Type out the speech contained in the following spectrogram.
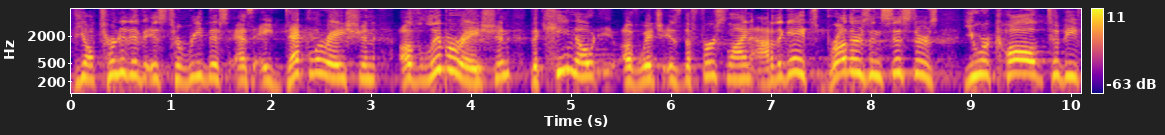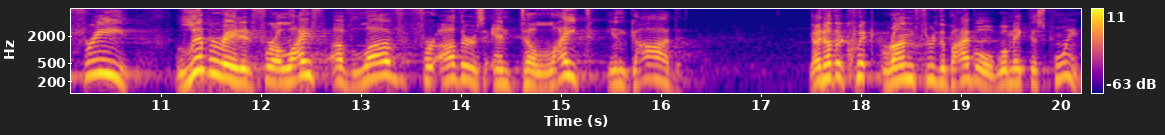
The alternative is to read this as a declaration of liberation, the keynote of which is the first line out of the gates Brothers and sisters, you were called to be free, liberated for a life of love for others and delight in God. Another quick run through the Bible will make this point.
